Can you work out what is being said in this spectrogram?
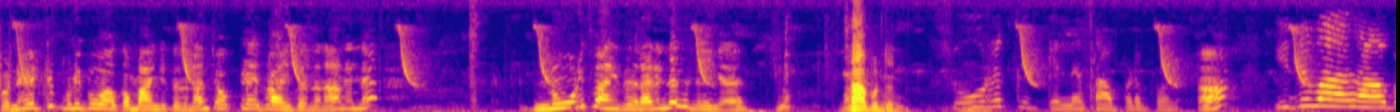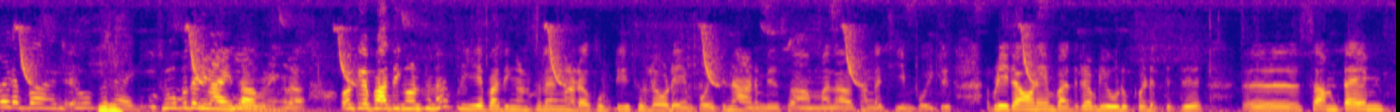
இப்போ நேற்று புளிப்பு வாக்கம் வாங்கி தந்தேன் நான் சாக்லேட் வாங்கி தந்தேன் நான் என்ன நூலிஸ் வாங்கி தந்தேன் நான் என்ன செஞ்சீங்க? சாப்பிட்டு. சாப்பிட போறேன். ஆ? இதுவா சாப்பிட போறேன். சூப்பர் சூப்பு தண்ணி வாங்கி சாப்பிடுறீங்களா? ஓகே பார்த்தீங்கன்னு சொன்னா அப்படியே பார்த்தீங்கன்னு சொன்னா எங்களோட குட்டி சொல்லோடையும் போயிட்டு நானும் இது அம்மா தான் தங்கச்சியும் போயிட்டு அப்படியே டவுனையும் பார்த்துட்டு அப்படியே உடுப்பு எடுத்துட்டு சம்டைம்ஸ்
